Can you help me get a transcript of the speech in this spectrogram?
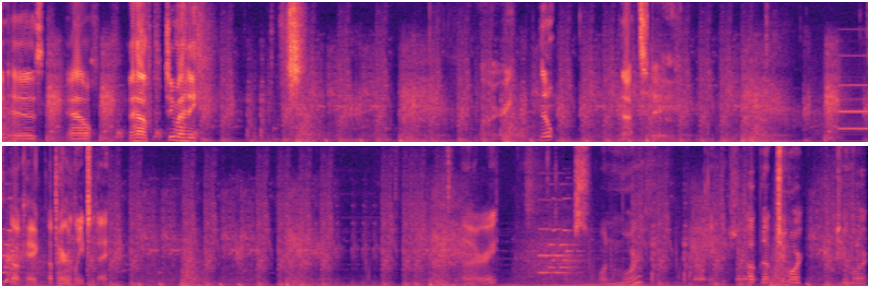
And his. Ow. Ow. Too many. Alright. Nope. Not today. Okay, apparently today. Alright. Just one more. I think there's. Oh, no, two more. Two more.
